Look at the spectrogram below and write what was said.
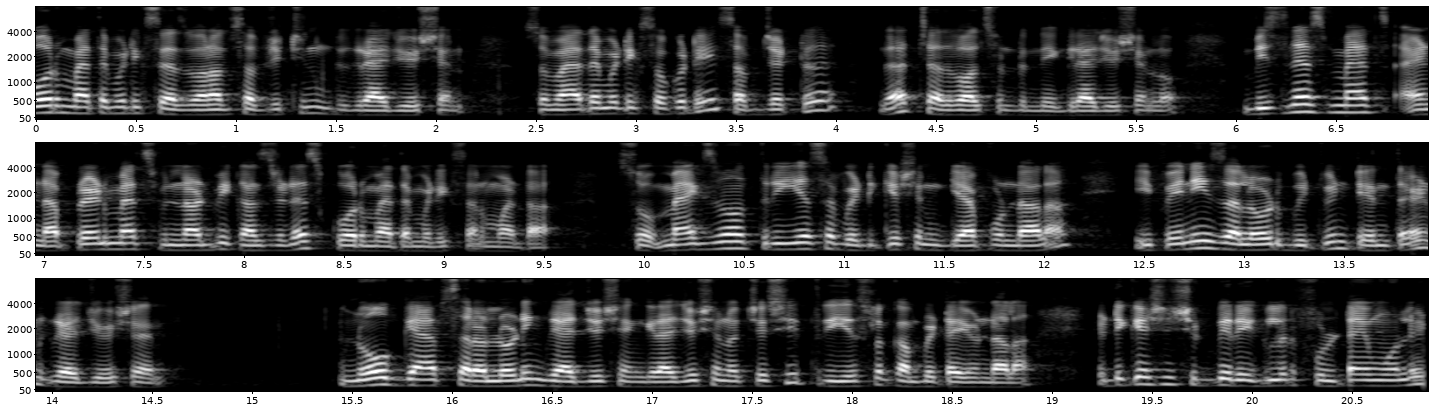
core mathematics as one of subject in graduation so mathematics ఒకటి సబ్జెక్టుగా చదవాల్సి ఉంటుంది గ్రాడ్యుయేషన్లో business maths and applied maths will not be considered core mathematics అనమాట so maximum three years of education gap ఉండాలా? If any is allowed between tenth and graduation no gaps are allowing graduation graduation వచ్చేసి త్రీ ఇయర్స్లో కంప్లీట్ అయి ఉండాలి. Education should be regular full time only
